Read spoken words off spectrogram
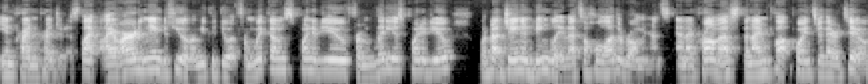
in Pride and Prejudice. Like I've already named a few of them. You could do it from Wickham's point of view, from Lydia's point of view. What about Jane and Bingley? That's a whole other romance. And I promise the nine plot points are there too.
